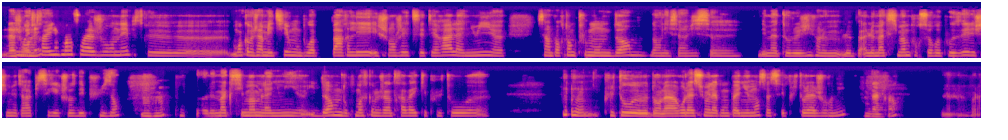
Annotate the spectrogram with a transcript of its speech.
la journée Moi, je travaille uniquement sur la journée parce que moi, comme j'ai un métier où on doit parler, échanger, etc., la nuit, c'est important que tout le monde dorme dans les services d'hématologie, enfin, le, maximum pour se reposer. Les chimiothérapies, c'est quelque chose d'épuisant. Mmh euh, le maximum, la nuit, euh, ils dorment. Donc moi, comme j'ai un travail qui est plutôt, euh, plutôt dans la relation et l'accompagnement, ça se fait plutôt la journée. D'accord. voilà.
